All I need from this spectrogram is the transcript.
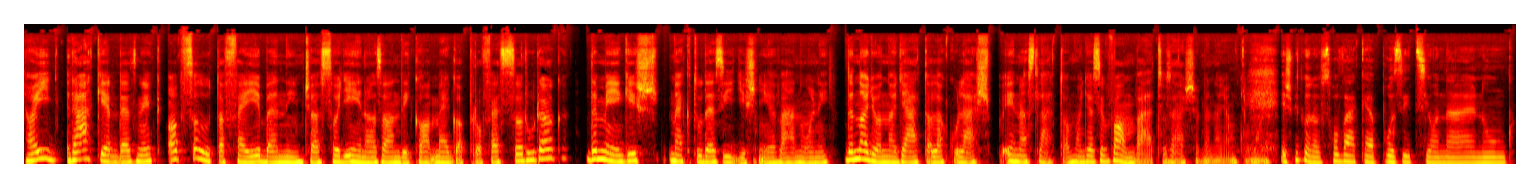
Ha így rákérdeznék, abszolút a fejében nincs az, hogy én az Andika meg a professzor urag, de mégis meg tud ez így is nyilvánulni. De nagyon nagy átalakulás, én azt látom, hogy azért van változás ebben nagyon komoly. És mit gondolsz, hová kell pozícionálnunk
